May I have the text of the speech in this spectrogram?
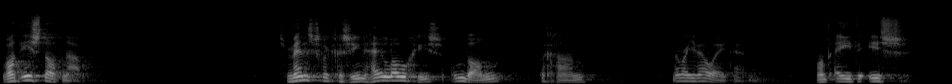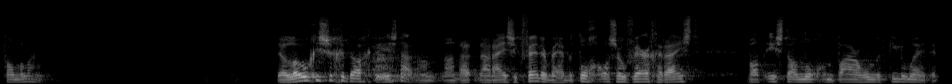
Wat is dat nou? Is menselijk gezien heel logisch om dan te gaan naar waar je wel eten hebt. Want eten is van belang. De logische gedachte is, nou dan, dan, dan, reis ik verder. We hebben toch al zo ver gereisd. Wat is dan nog een paar honderd kilometer?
